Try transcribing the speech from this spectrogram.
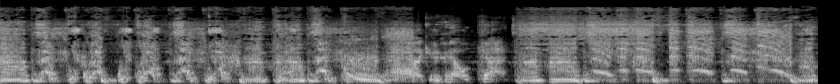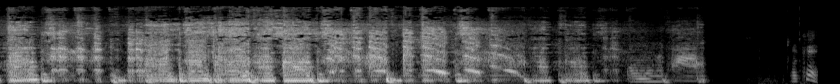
Like a Hellcat. Okay,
